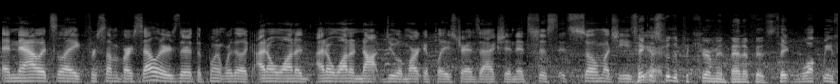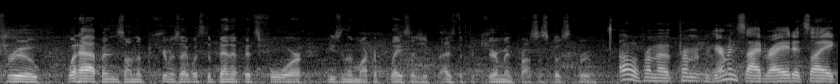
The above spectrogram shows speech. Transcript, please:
and now it's like for some of our sellers, they're at the point where they're like, I don't want to, I don't want to not do a marketplace transaction. It's just, it's so much easier. Take us through the procurement benefits. Take, walk me through what happens on the procurement side. What's the benefits for using the marketplace as, you, as the procurement process goes through? Oh, from a from a procurement side, right? It's like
